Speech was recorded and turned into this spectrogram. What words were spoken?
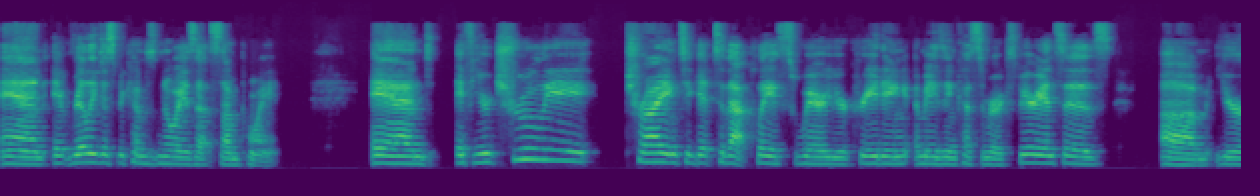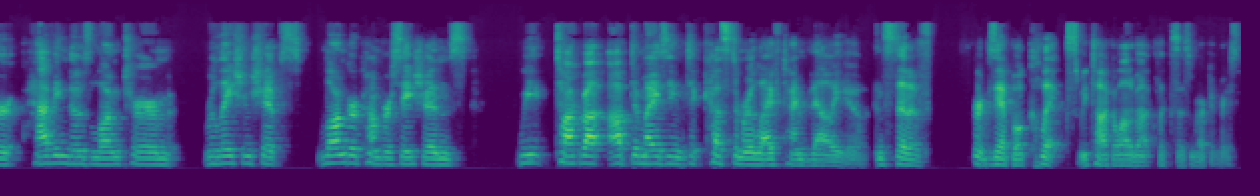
and it really just becomes noise at some point. And if you're truly trying to get to that place where you're creating amazing customer experiences, um, you're having those long term relationships, longer conversations. We talk about optimizing to customer lifetime value instead of, for example, clicks. We talk a lot about clicks as marketers.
